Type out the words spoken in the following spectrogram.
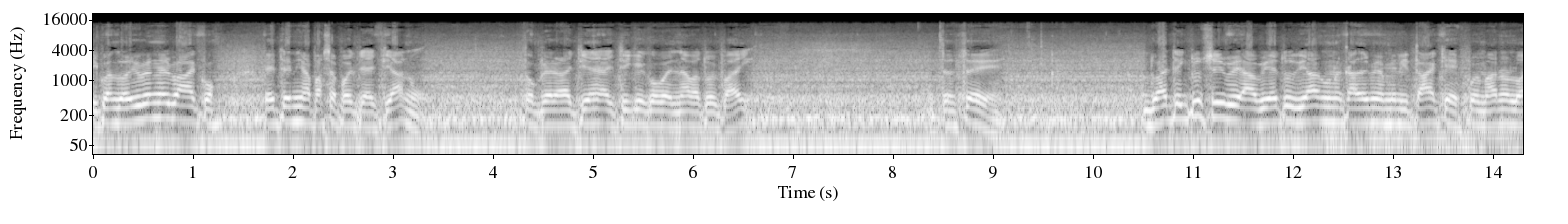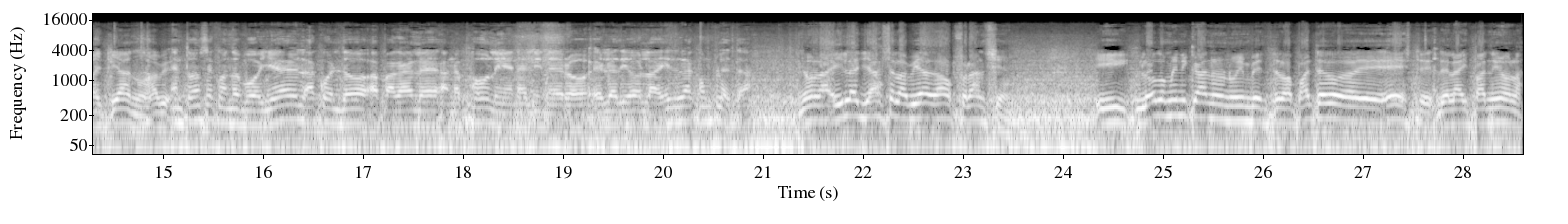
Y cuando iba en el barco, él tenía pasaporte haitiano, porque era Haití, Haití que gobernaba todo el país. Entonces, Duarte inclusive había estudiado en una academia militar que formaron los haitianos. Entonces, cuando Boyer acordó a pagarle a Napoleon el dinero, él le dio la isla completa. No, la isla ya se la había dado Francia. Y los dominicanos, nos invent- la parte de- este de la hispaniola,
